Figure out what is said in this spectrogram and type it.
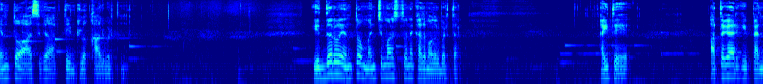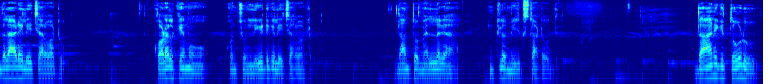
ఎంతో ఆశగా అత్త ఇంట్లో కాలు పెడుతుంది. ఇద్దరూ ఎంతో మంచి మనసుతోనే కథ మొదలు పెడతారు. అయితే అత్తగారికి పెందలాడే లేచే అలవాటు కోడలకేమో కొంచెం లేటుగా లేచే అలవాటు. దాంతో మెల్లగా ఇంట్లో మ్యూజిక్ స్టార్ట్ అవుద్ది. దానికి తోడు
